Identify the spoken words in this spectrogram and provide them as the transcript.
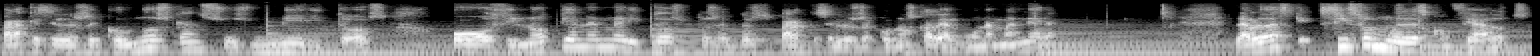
para que se les reconozcan sus méritos o si no tienen méritos, pues entonces para que se les reconozca de alguna manera. La verdad es que sí son muy desconfiados,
